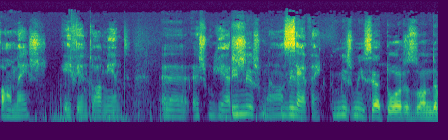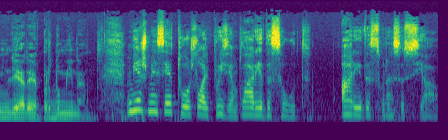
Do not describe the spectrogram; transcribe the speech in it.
homens, eventualmente, uh, as mulheres mesmo, não cedem. Mesmo em setores onde a mulher é predominante? Mesmo em setores, olha, por exemplo, a área da saúde a área da segurança social,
